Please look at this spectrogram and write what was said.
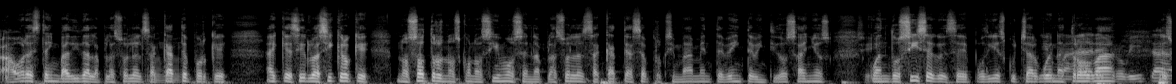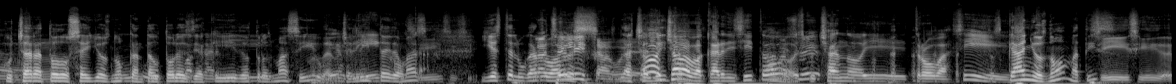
ahora está invadida la plazuela del Zacate, porque hay que decirlo así, creo que nosotros nos conocimos en la plazuela del Zacate hace aproximadamente 20, 22 años, Sí. cuando sí se, se podía escuchar Bien buena trova, escuchar a todos ellos, ¿no? Un- un de aquí, de otros más, sí. Chelita y demás. Sí, sí, sí. Y este lugar La lo abres- chelita, la No, chelita. echaba bacardicito, Ah, ¿sí? escuchando ahí trova. Sí. Pues, ¿Qué años, no, Matiz? Sí, sí, de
